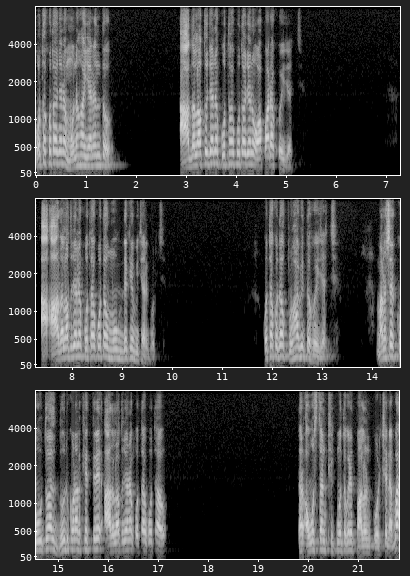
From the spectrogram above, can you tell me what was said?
কোথাও কোথাও যেন মনে হয় জানেন তো, আদালতও যেন কোথাও কোথাও যেন অপারক হয়ে যাচ্ছে। আদালত যেন কোথাও কোথাও মুখ দেখে বিচার করছে। কোথাও কোথাও প্রভাবিত হয়ে যাচ্ছে। মানুষের কৌতূহল দূর করার ক্ষেত্রে আদালত যেন কোথাও কোথাও তার অবস্থান ঠিক মতো করে পালন করছে না বা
